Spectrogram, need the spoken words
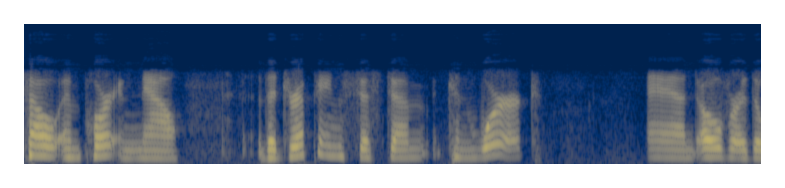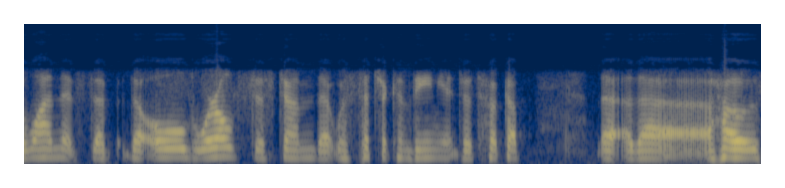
so important. Now, the dripping system can work, and over the one that's the the old world system that was such a convenient, just hook up the the hose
